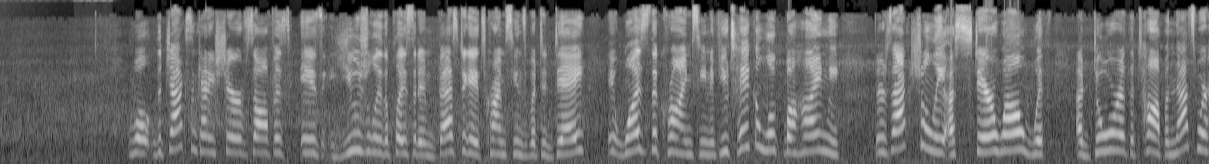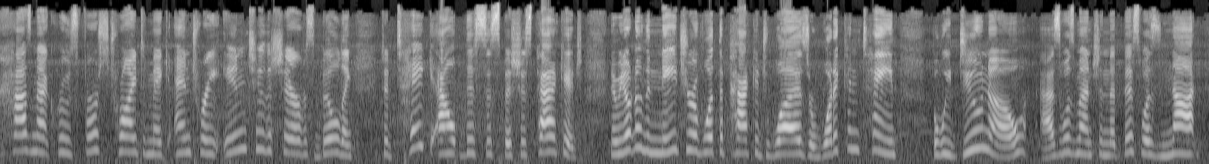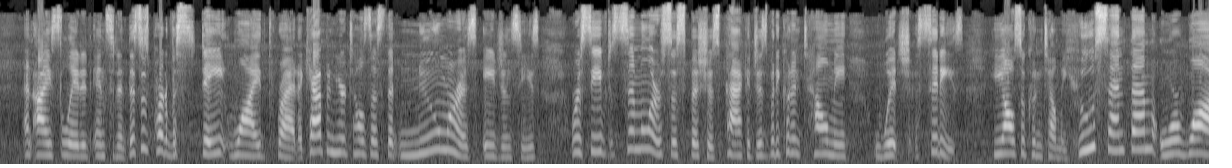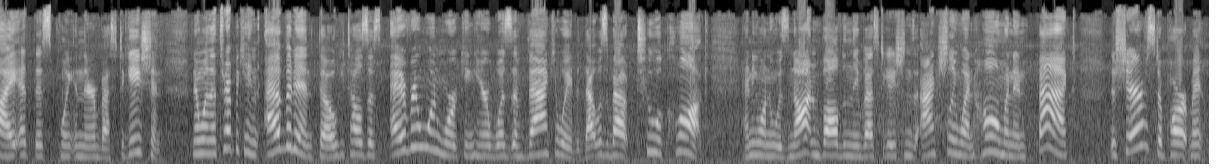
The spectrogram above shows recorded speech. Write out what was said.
Well, the Jackson County Sheriff's Office is usually the place that investigates crime scenes, but today it was the crime scene. If you take a look behind me, there's actually a stairwell with a door at the top, and that's where hazmat crews first tried to make entry into the sheriff's building to take out this suspicious package. Now, we don't know the nature of what the package was or what it contained, but we do know, as was mentioned, that this was not an isolated incident. This is part of a statewide threat. A captain here tells us that numerous agencies received similar suspicious packages, but he couldn't tell me which cities. He also couldn't tell me who sent them or why at this point in their investigation. Now, when the threat became evident, though, he tells us everyone working here was evacuated. That was about 2 o'clock. Anyone who was not involved in the investigations actually went home, and in fact, the sheriff's department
